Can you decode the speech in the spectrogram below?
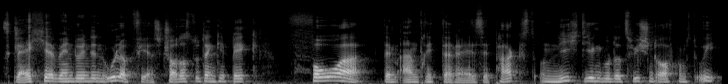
Das gleiche, wenn du in den Urlaub fährst. Schau, dass du dein Gepäck vor dem Antritt der Reise packst und nicht irgendwo dazwischen drauf kommst, ui,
